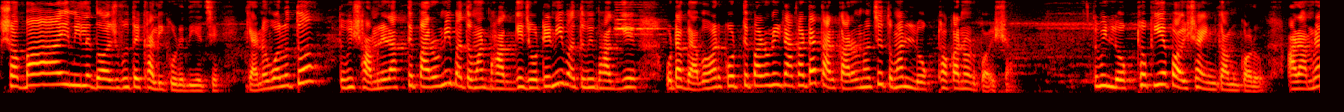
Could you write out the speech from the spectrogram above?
সবাই মিলে দশ ভূতে খালি করে দিয়েছে। কেন বলো তো? তুমি সামলে রাখতে পারোনি বা তোমার ভাগ্যে জোটেনি বা তুমি ভাগ্যে ওটা ব্যবহার করতে পারোনি টাকাটা, তার কারণ হচ্ছে তোমার লোক ঠকানোর পয়সা। তুমি লোক ঠকিয়ে পয়সা ইনকাম করো। আর আমরা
